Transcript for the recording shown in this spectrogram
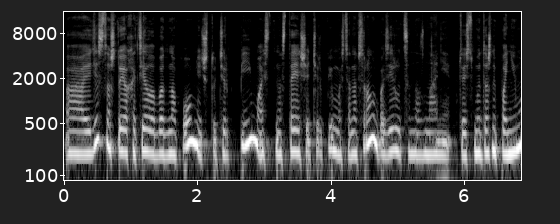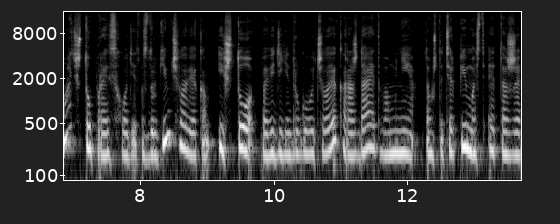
А, единственное, что я хотела бы напомнить, что терпимость, настоящая терпимость, она все равно базируется на знании. То есть мы должны понимать, что происходит с другим человеком и что поведение другого человека рождает во мне. Потому что терпимость – это же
